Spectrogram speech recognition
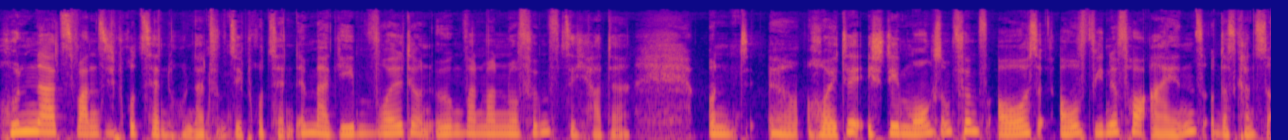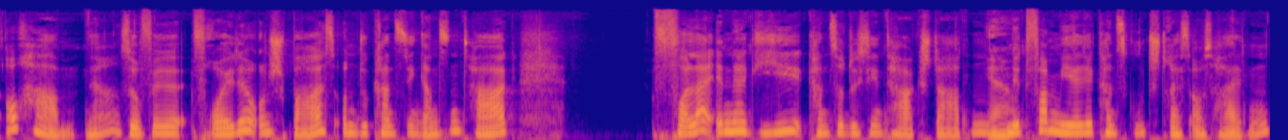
120 Prozent, 150 Prozent immer geben wollte und irgendwann mal nur 50 hatte. Und äh, heute, ich stehe morgens um fünf aus, auf wie eine V1 und das kannst du auch haben. Ja? So viel Freude und Spaß und du kannst den ganzen Tag voller Energie kannst du durch den Tag starten. Ja. Mit Familie kannst gut Stress aushalten.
